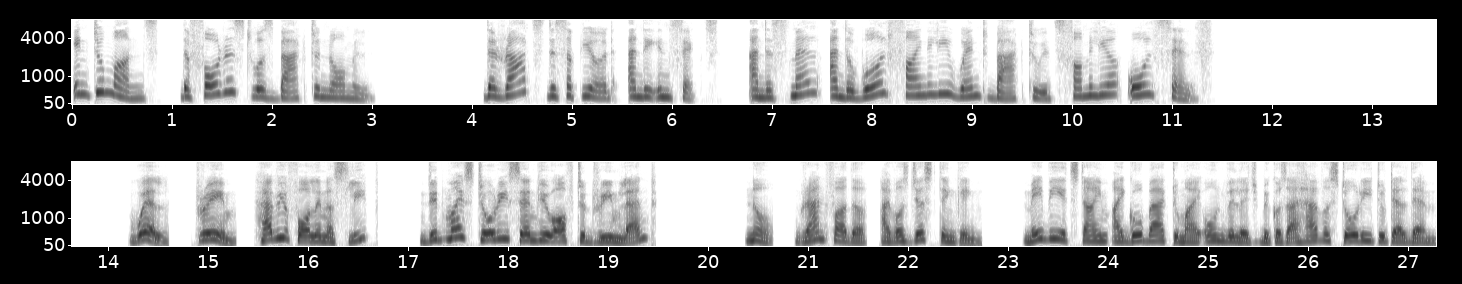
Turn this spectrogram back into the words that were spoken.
In two months, the forest was back to normal. The rats disappeared and the insects, and the smell and the world finally went back to its familiar old self. Well, Prem, have you fallen asleep? Did my story send you off to dreamland? No, grandfather, I was just thinking. Maybe it's time I go back to my own village because I have a story to tell them.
